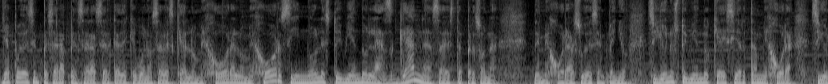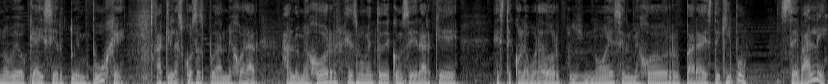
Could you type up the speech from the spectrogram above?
ya puedes empezar a pensar acerca de que, bueno, sabes que a lo mejor, a lo mejor, si no le estoy viendo las ganas a esta persona de mejorar su desempeño, si yo no estoy viendo que hay cierta mejora, si yo no veo que hay cierto empuje a que las cosas puedan mejorar, a lo mejor es momento de considerar que este colaborador pues, no es el mejor para este equipo. Se vale.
